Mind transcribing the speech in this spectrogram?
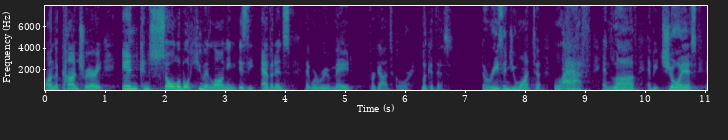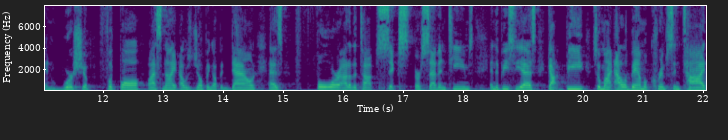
On the contrary, inconsolable human longing is the evidence that we were made for God's glory. Look at this. The reason you want to laugh and love and be joyous and worship football. Last night I was jumping up and down as four out of the top six or seven teams in the BCS got beat. So my Alabama Crimson Tide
